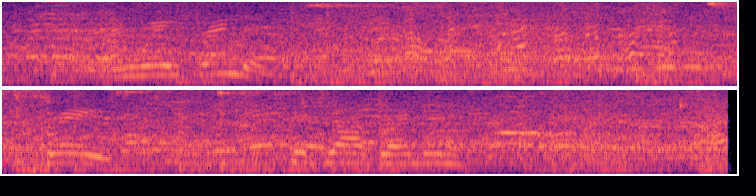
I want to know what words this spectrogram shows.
And Wade Brendan. Great. Good job, Brendan.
